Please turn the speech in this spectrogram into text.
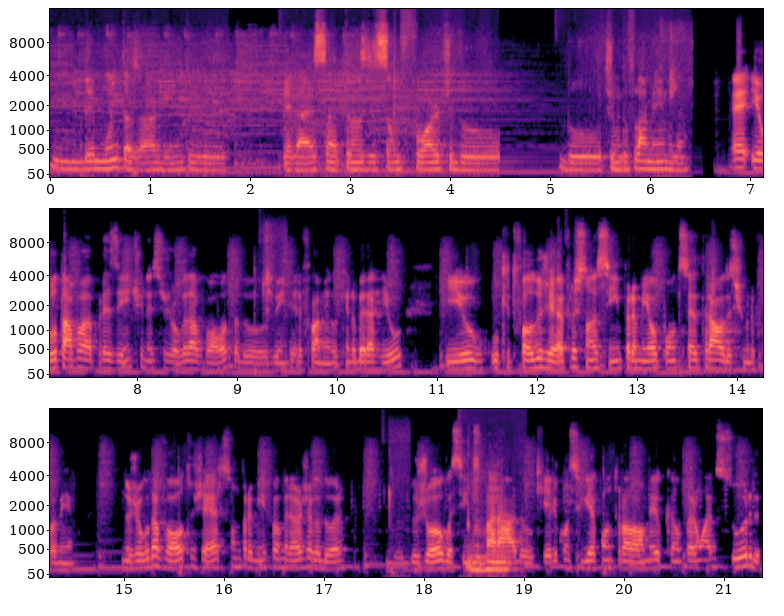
de muito azar dentro de pegar essa transição forte do, do time do Flamengo, né? É, eu tava presente nesse jogo da volta do, do Inter e Flamengo aqui no Beira Rio. E o, o que tu falou do Jefferson, assim, para mim é o ponto central desse time do Flamengo. No jogo da volta, o Jefferson, para mim, foi o melhor jogador do, do jogo, assim, uhum. disparado. O que ele conseguia controlar o meio-campo era um absurdo.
